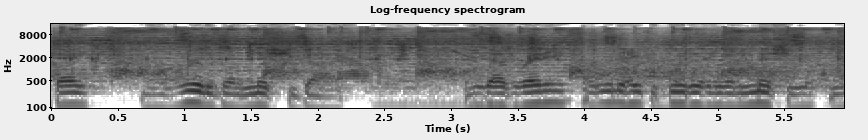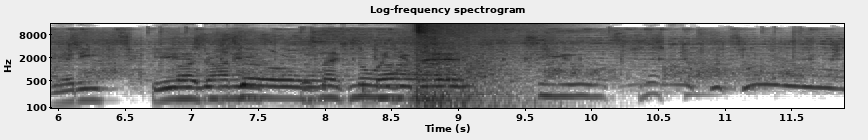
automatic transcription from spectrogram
Okay? And I'm really gonna miss you guys. Are you guys ready? I really hate to do this. I'm gonna miss you. You ready? Yeah, Let's Donnie. go. It was nice knowing you, Bye. man. See you next time.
